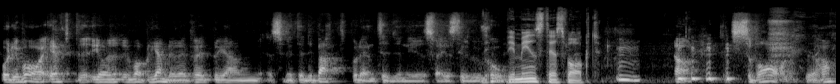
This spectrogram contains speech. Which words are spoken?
Och det var efter, jag var programledare för ett program som hette Debatt på den tiden i Sveriges Television. Vi minns det svagt. Mm. Ja, svagt, ja.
